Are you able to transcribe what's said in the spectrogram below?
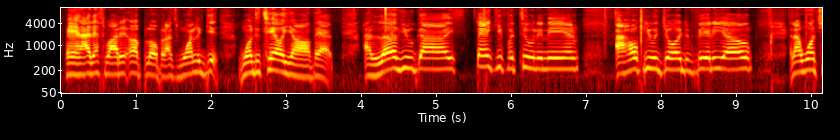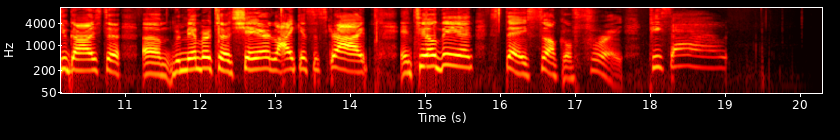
And I, that's why I didn't upload, but I just wanted to get, wanted to tell y'all that I love you guys. Thank you for tuning in. I hope you enjoyed the video. And I want you guys to um, remember to share, like, and subscribe. Until then, stay sucker free. Peace out.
